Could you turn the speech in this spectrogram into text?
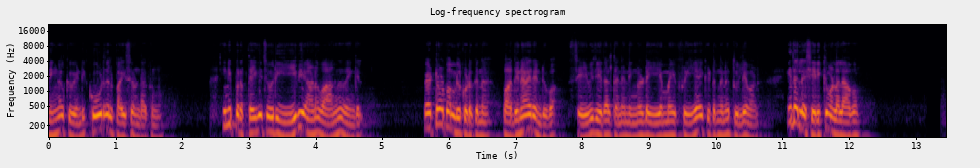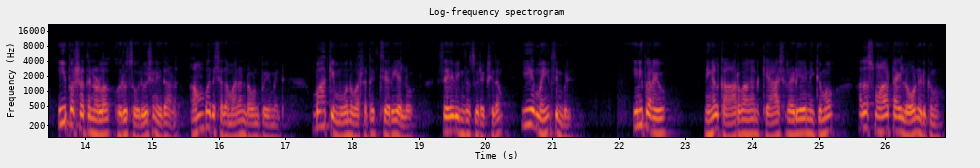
നിങ്ങൾക്ക് വേണ്ടി കൂടുതൽ പൈസ ഉണ്ടാക്കുന്നു. ഇനി പ്രത്യേകിച്ച് ഒരു ഇ വി ആണ് വാങ്ങുന്നതെങ്കിൽ പെട്രോൾ പമ്പിൽ കൊടുക്കുന്ന പതിനായിരം രൂപ സേവ് ചെയ്താൽ തന്നെ നിങ്ങളുടെ ഇ എം ഐ ഫ്രീ ആയി കിട്ടുന്നതിന് തുല്യമാണ്. ഇതല്ലേ ശരിക്കുമുള്ള ലാഭം? ഈ പ്രശ്നത്തിനുള്ള ഒരു സൊല്യൂഷൻ ഇതാണ്. അമ്പത് ശതമാനം ഡൗൺ പേയ്മെന്റ് ബാക്കി മൂന്ന് വർഷത്തെ ചെറിയ ലോൺ. സേവിങ്സ് സുരക്ഷിതം ഇ എം ഐയും സിമ്പിൾ ഇനി പറയൂ നിങ്ങൾ കാർ വാങ്ങാൻ ക്യാഷ് റെഡിയായി നിൽക്കുമോ? അതോ സ്മാർട്ടായി ലോൺ എടുക്കുമോ?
